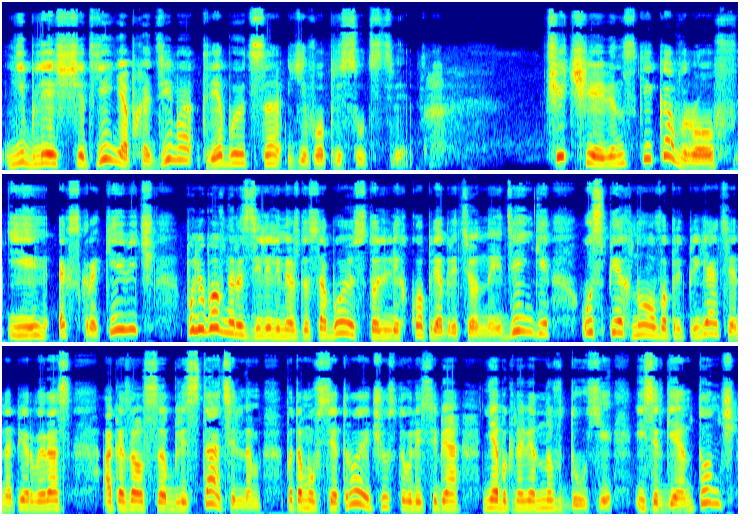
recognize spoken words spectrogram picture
не блещет, ей необходимо требуется его присутствие. Чечевинский, Ковров и Экскракевич полюбовно разделили между собою столь легко приобретенные деньги. Успех нового предприятия на первый раз оказался блистательным, потому все трое чувствовали себя необыкновенно в духе, и Сергей Антонович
